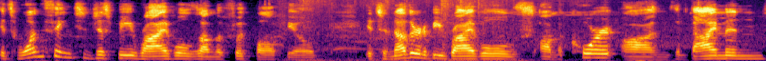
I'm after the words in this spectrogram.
It's one thing to just be rivals on the football field. it's another to be rivals on the court, on the diamond.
